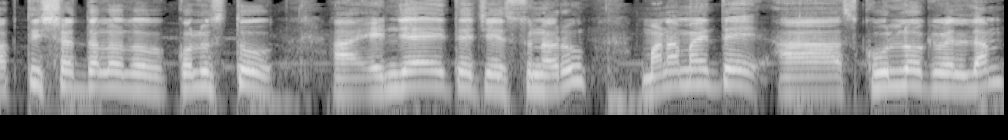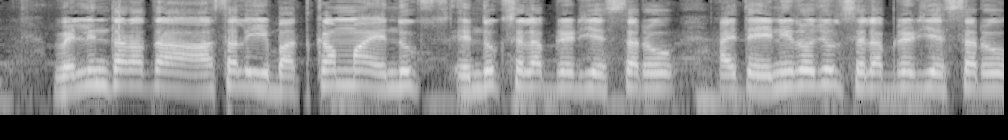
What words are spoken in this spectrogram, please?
భక్తి శ్రద్ధలలో కొలుస్తూ ఎంజాయ్ అయితే చేస్తున్నారు. మనమైతే ఆ స్కూల్లోకి వెళ్దాం. వెళ్ళిన తర్వాత అసలు ఈ బతుకమ్మ ఎందుకు ఎందుకు సెలబ్రేట్ చేస్తారు? అయితే ఎన్ని రోజులు సెలబ్రేట్ చేస్తారు?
